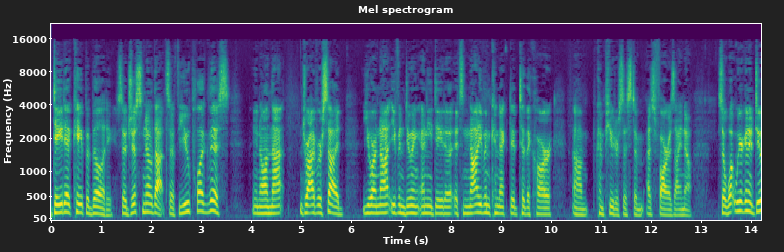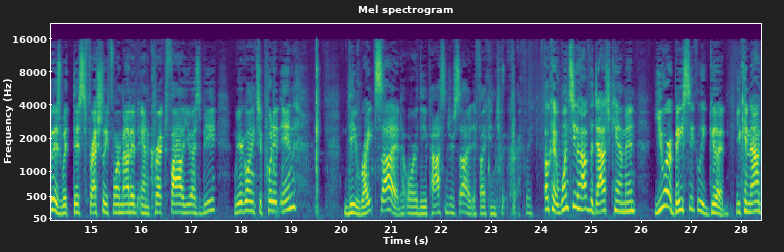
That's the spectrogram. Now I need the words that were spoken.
data capability. So just know that. So if you plug this, know, on that driver's side, you are not even doing any data. It's not even connected to the car um, computer system, as far as I know. So what we're going to do is with this freshly formatted and correct file USB, we are going to put it in the right side or the passenger side if I can do it correctly. Okay, once you have the dash cam in, you are basically good. You can now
